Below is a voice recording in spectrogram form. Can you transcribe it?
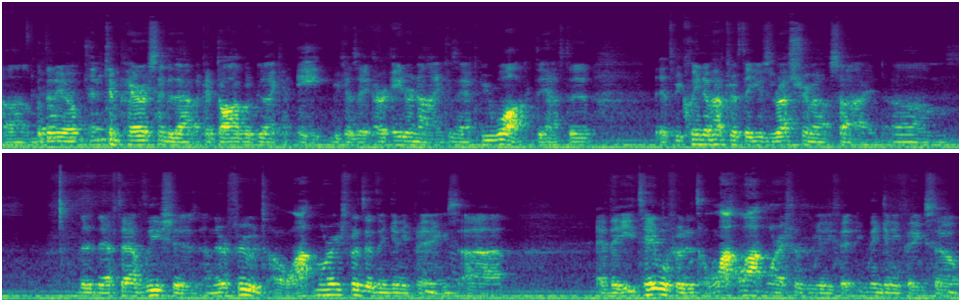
Um, but then you know, in comparison to that, like a dog would be like an eight because they or eight or nine because they have to be walked. They have to they have to be cleaned up after if they use the restroom outside. Um, they, they have to have leashes and their food's a lot more expensive than guinea pigs. Uh, if they eat table food, it's a lot, lot more expensive than guinea, pig, than guinea pigs. So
